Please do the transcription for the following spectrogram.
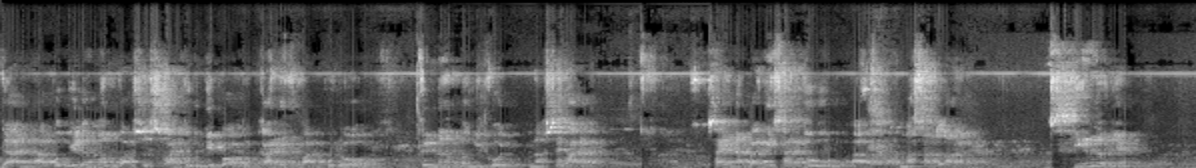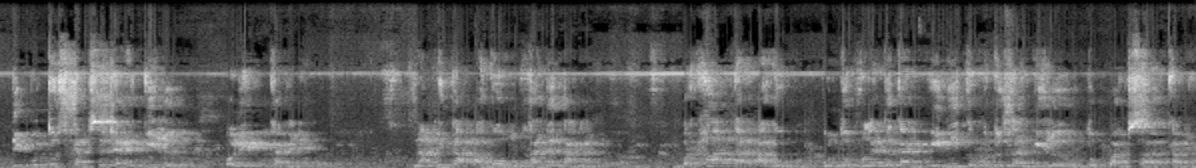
dan apabila membuat sesuatu di bawah perkara 40 kena mengikut nasihat. Saya nak bagi satu uh, masalah sekiranya diputuskan secara gila oleh kabinet. Nak minta agung tanda tangan. Berhak tak agung untuk mengatakan ini keputusan gila untuk bangsa kami?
